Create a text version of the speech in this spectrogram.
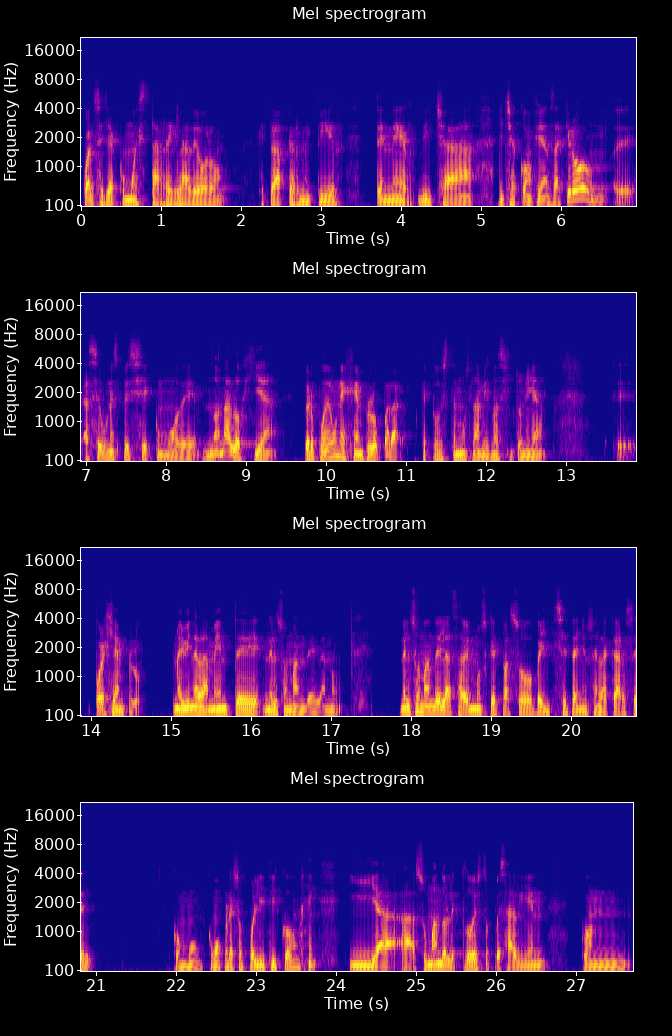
¿Cuál sería como esta regla de oro que te va a permitir tener dicha, dicha confianza? Quiero eh, hacer una especie como de, no analogía, pero poner un ejemplo para que todos estemos en la misma sintonía. Eh, por ejemplo, me viene a la mente Nelson Mandela, ¿no? Nelson Mandela sabemos que pasó 27 años en la cárcel como, como preso político y sumándole todo esto, pues alguien con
